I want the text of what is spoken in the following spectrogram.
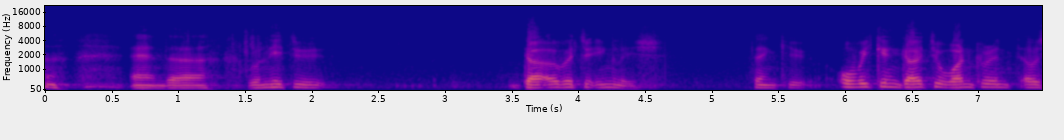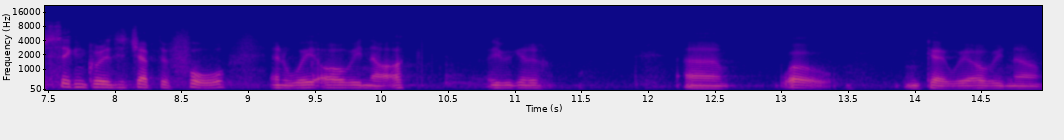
and uh, we'll need to go over to English. Thank you. Or we can go to 1 Corinthians, or 2 Corinthians chapter 4, and where are we now? Are we going to, um, whoa. Okay, where are we now?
